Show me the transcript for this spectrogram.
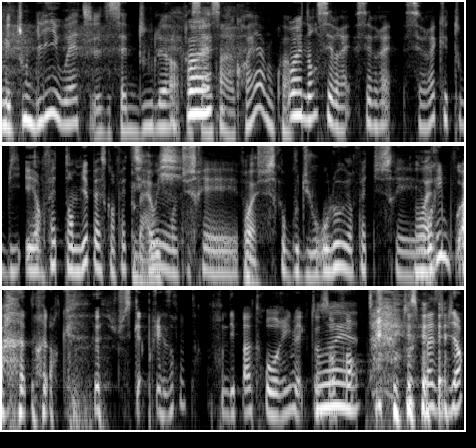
Mais t'oublies, ouais, cette douleur. Enfin, Ouais. C'est incroyable, quoi. Ouais, non, c'est vrai, c'est vrai, c'est vrai que tu oublies. Et en fait, tant mieux parce qu'en fait, Bah sinon, oui. tu serais, Ouais. tu serais au bout du rouleau et en fait, tu serais Ouais. horrible, quoi. Alors que jusqu'à présent, on n'est pas trop horrible avec nos enfants. Tout se passe bien.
